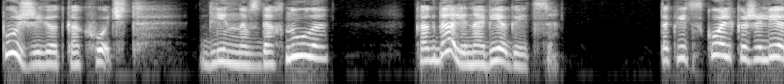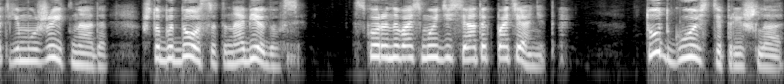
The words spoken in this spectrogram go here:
Пусть живет, как хочет. Длинно вздохнула. Когда ли набегается? Так ведь сколько же лет ему жить надо, чтобы досыта набегался? Скоро на восьмой десяток потянет. Тут гостья пришла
